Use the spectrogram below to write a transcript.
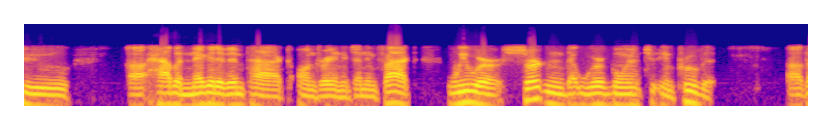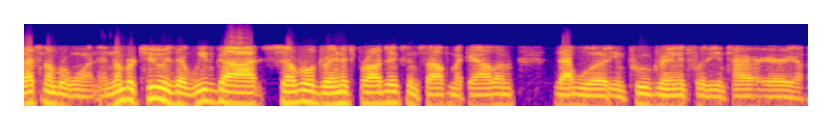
to uh, have a negative impact on drainage. And in fact, we were certain that we're going to improve it. Uh, that's number one. And number two is that we've got several drainage projects in South McAllen that would improve drainage for the entire area.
